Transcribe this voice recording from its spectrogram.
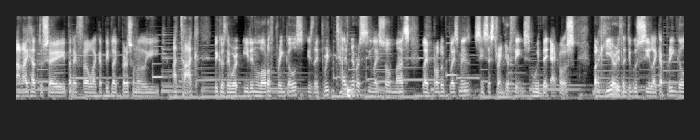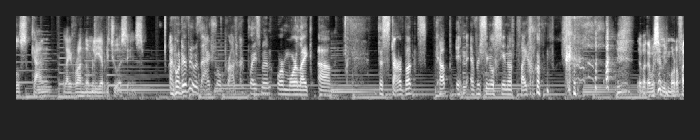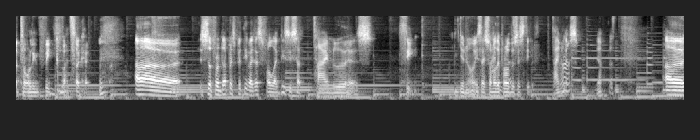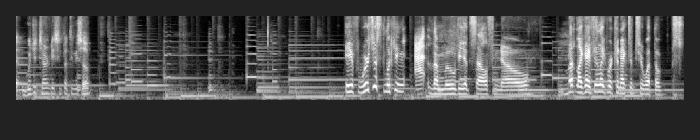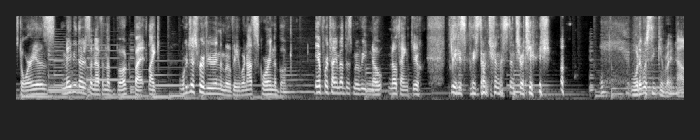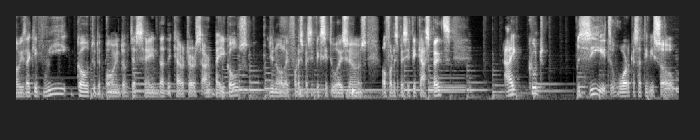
and I had to say that I felt like a bit like personally attacked because they were eating a lot of Pringles. Is they I've never seen like so much like product placement since Stranger Things with the Eggos, but here is that you could see like a Pringles can like randomly every two scenes. I wonder if it was actual product placement or more like um, the Starbucks cup in every single scene of Fight Club. yeah, but that was a bit more of a trolling thing, but okay. Uh, so from that perspective, I just felt like this is a timeless thing. You know, it's like some of the products is still timeless. Yeah. Uh, would you turn this into a TV show? If we're just looking at the movie itself, no. But like I feel like we're connected to what the story is. Maybe there's enough in the book, but like we're just reviewing the movie. We're not scoring the book. If we're talking about this movie, no, no, thank you. Please, please don't turn this into a TV show. what I was thinking right now is like if we go to the point of just saying that the characters are vehicles, you know, like for specific situations or for specific aspects, I could see it work as a TV show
